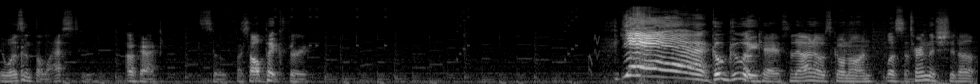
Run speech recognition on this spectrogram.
It wasn't the last two, Okay, so fucking... so I'll pick three. Yeah, go gooey. Okay, so now I know what's going on. Listen. Turn this shit up.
